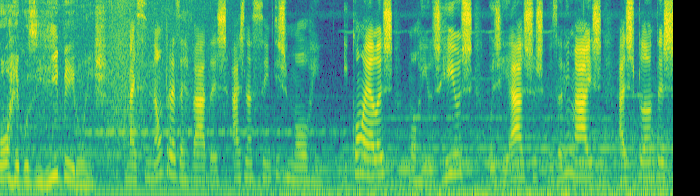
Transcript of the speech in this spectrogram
córregos e ribeirões. Mas se não preservadas, as nascentes morrem. E com elas morrem os rios, os riachos, os animais, as plantas,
